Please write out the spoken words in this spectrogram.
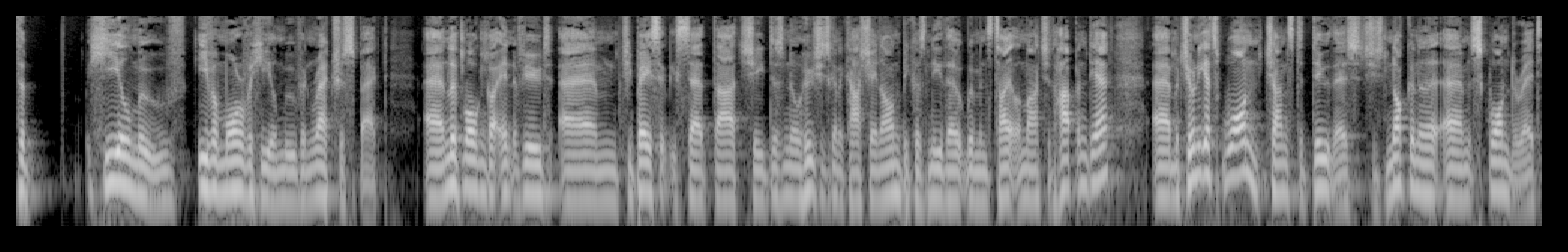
the heel move even more of a heel move in retrospect. Um, Liv Morgan got interviewed. Um, she basically said that she doesn't know who she's going to cash in on because neither women's title match had happened yet. Um, but she only gets one chance to do this. She's not going to um, squander it.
